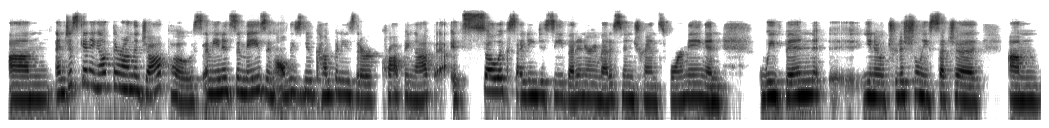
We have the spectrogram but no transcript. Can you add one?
um, and just getting out there on the job posts. I mean it's amazing all these new companies that are cropping up. It's so exciting to see veterinary medicine transforming and we've been you know traditionally such a um,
